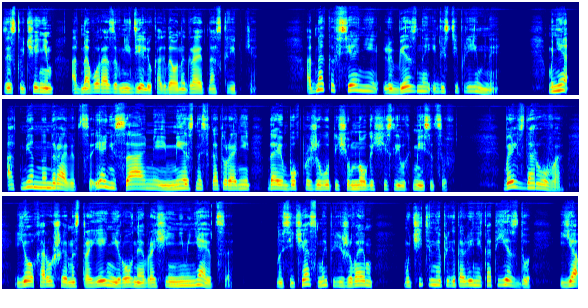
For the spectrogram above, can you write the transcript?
за исключением одного раза в неделю, когда он играет на скрипке. Однако все они любезны и гостеприимны. Мне отменно нравятся и они сами, и местность, в которой они, дай им Бог, проживут еще много счастливых месяцев. Бель здорова, ее хорошее настроение и ровное обращение не меняются. Но сейчас мы переживаем мучительное приготовление к отъезду, я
